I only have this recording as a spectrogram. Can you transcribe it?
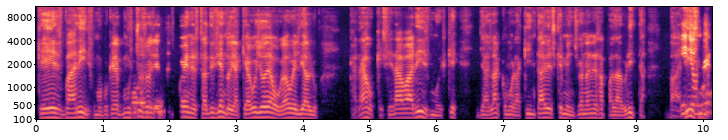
qué es barismo? Porque muchos oyentes pueden estar diciendo, ¿y aquí hago yo de abogado del diablo? Carajo, ¿qué será barismo? Es que ya es la, como la quinta vez que mencionan esa palabrita. Y yo meto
